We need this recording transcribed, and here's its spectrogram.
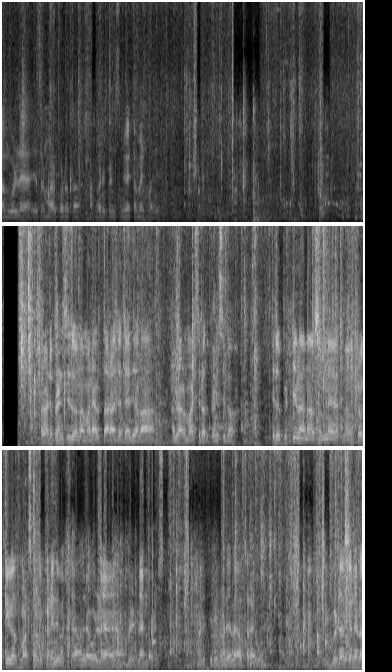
ನಮ್ಗೆ ಒಳ್ಳೆ ಹೆಸರು ಮಾಡಿಕೊಡುತ್ತಾ. ನೋಡಿ ಫ್ರೆಂಡ್ಸ್ ನೀವೇ ಕಮೆಂಟ್ ಮಾಡಿ. ನೋಡಿ ಫ್ರೆಂಡ್ಸ್ ಇದು ನಮ್ಮ ಮನೇಲಿ ತಾರಾ ಜೊತೆ ಇದೆಯಲ್ಲ? ಅದರಲ್ಲಿ ಮಾಡಿಸಿರೋದು ಫ್ರೆಂಡ್ಸ್ ಇದು. ಇದು ಬಿಟ್ಟಿಲ್ಲ, ನಾವು ಸುಮ್ಮನೆ ನಮ್ಗೆ ಶೋಕಿಗೆ ಅಂತ ಮಾಡಿಸ್ಕೊಂಡು ಇಟ್ಕೊಂಡಿದ್ದೀವಿ ಅಷ್ಟೇ. ಆದರೆ ಒಳ್ಳೆ ಬ್ಲಡ್ ಲೈನ್ ಫ್ರೆಂಡ್ಸ್ ನೋಡಿ ತಿರಿ ನೋಡಿ ಎಲ್ಲ ಯಾವ ಥರ ಇದೆ ಬಿಡೋಕೆನೆಲ್ಲ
